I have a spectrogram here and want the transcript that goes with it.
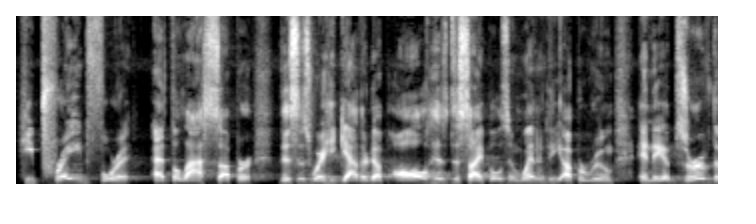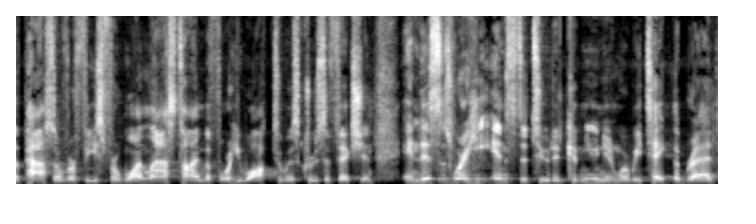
He prayed for it at the Last Supper. This is where he gathered up all his disciples and went into the upper room, and they observed the Passover feast for one last time before he walked to his crucifixion. And this is where he instituted communion, where we take the bread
